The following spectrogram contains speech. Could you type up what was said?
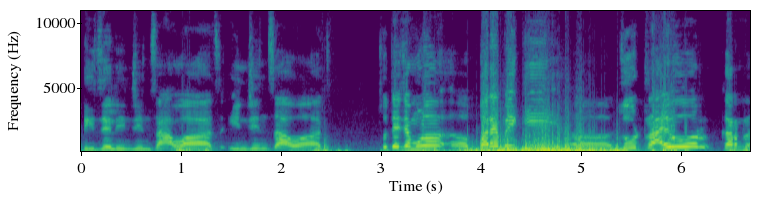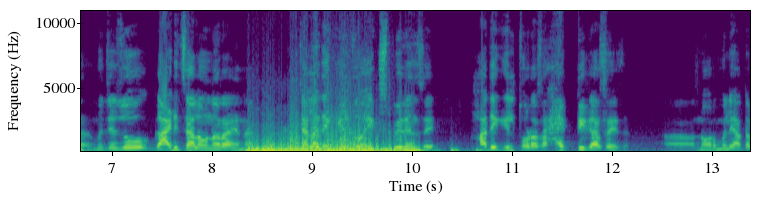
डिझेल इंजिनचा आवाज इंजिनचा आवाज. सो त्याच्यामुळं बऱ्यापैकी जो ड्रायव्हर कर म्हणजे जो गाडी चालवणार आहे ना त्याला देखील जो एक्सपिरियन्स आहे हा देखील थोडासा हॅक्टिक असायचा. नॉर्मली आता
